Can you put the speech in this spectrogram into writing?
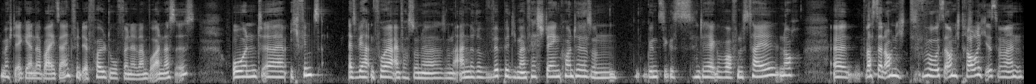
möchte er gerne dabei sein, findet er voll doof, wenn er dann woanders ist. Und äh, ich finde es, also wir hatten vorher einfach so eine, so eine andere Wippe, die man feststellen konnte, so ein günstiges, hinterhergeworfenes Teil noch, äh, was dann auch nicht, wo es auch nicht traurig ist, wenn man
